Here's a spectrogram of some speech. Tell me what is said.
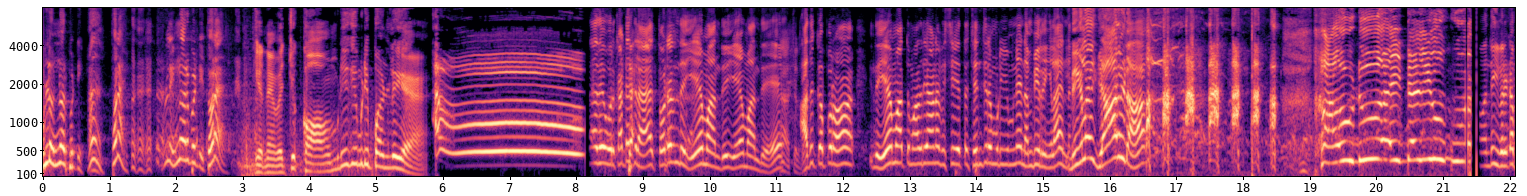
உள்ள இன்னொரு பெட்டி. தொற உள்ள இன்னொரு பெட்டி. தொற என்னை வச்சு காமெடி கிமெடி பண்ணலையே. அது ஒரு கட்டத்துல தொடர்ந்து ஏமாந்து ஏமாந்து அதுக்கப்புறம் இந்த ஏமாத்து மாதிரியான விஷயத்தை செஞ்சிட முடியும்னே நம்பிடுறீங்களா என்ன? நீங்களா யாருடா? How do I tell you வந்து இவர்கிட்ட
